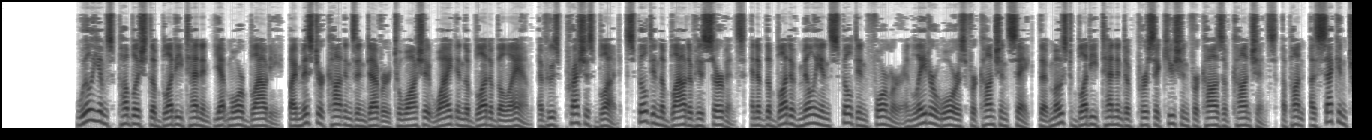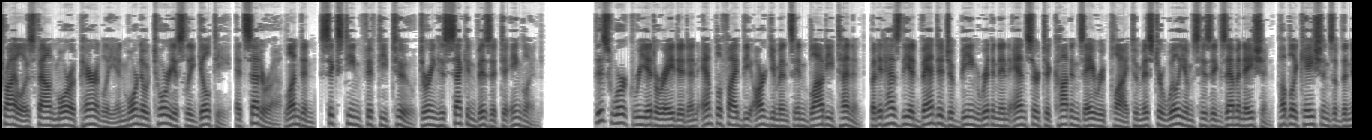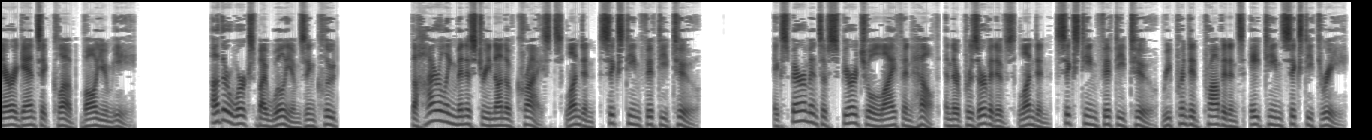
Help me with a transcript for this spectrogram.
Williams published The Bloody Tenent Yet More Bloudy, by Mr. Cotton's endeavour to wash it white in the blood of the Lamb, of whose precious blood, spilt in the blood of his servants, and of the blood of millions spilt in former and later wars for conscience sake, that most bloody tenant of persecution for cause of conscience, upon, a second trial is found more apparently and more notoriously guilty, etc. London, 1652 during his second visit to England. This work reiterated and amplified the arguments in Bloudy Tenent, but it has the advantage of being written in answer to Cotton's A reply to Mr. Williams his examination Publications of the Narragansett Club, Volume E. Other works by Williams include The Hireling Ministry None of Christ's London, 1652 Experiments of Spiritual Life and Health, and Their Preservatives London, 1652, reprinted Providence, 1863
